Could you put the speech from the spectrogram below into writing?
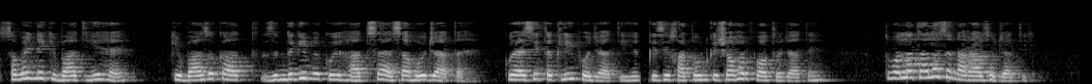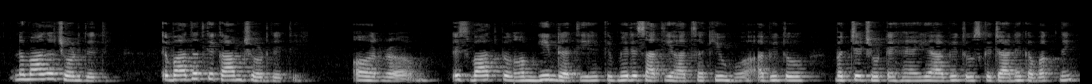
سمجھنے کی بات یہ ہے کہ بعض اوقات زندگی میں کوئی حادثہ ایسا ہو جاتا ہے، کوئی ایسی تکلیف ہو جاتی ہے، کسی خاتون کے شوہر فوت ہو جاتے ہیں، تو وہ اللہ تعالیٰ سے ناراض ہو جاتی، نمازیں چھوڑ دیتی، عبادت کے کام چھوڑ دیتی، اور اس بات پہ غمگین رہتی ہے کہ میرے ساتھ یہ حادثہ کیوں ہوا؟ ابھی تو بچے چھوٹے ہیں یا ابھی تو اس کے جانے کا وقت نہیں۔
